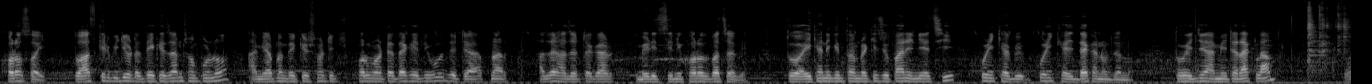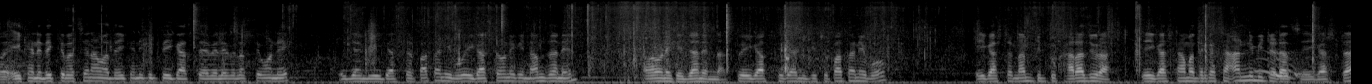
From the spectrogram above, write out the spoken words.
খরচ হয়। তো আজকের ভিডিওটা দেখে যান সম্পূর্ণ। আমি আপনাদেরকে সঠিক ফর্মুলাটা দেখিয়ে দিব যেটা আপনার হাজার হাজার টাকার মেডিসিন খরচ বাঁচাবে। তো এখানে কিন্তু আমরা কিছু পানি নিয়েছি পরীক্ষা পরীক্ষায় দেখানোর জন্য। তো এই যে আমি এটা রাখলাম। তো এইখানে দেখতে পাচ্ছেন আমাদের এখানে কিন্তু এই গাছটা অ্যাভেলেবেল আছে অনেক। এই যে আমি এই গাছটার পাতা নিব। এই গাছটা অনেকে নাম জানেন। আবার অনেকে জানেন না। তো এই গাছ থেকে আমি কিছু পাতা নেব। এই গাছটার নাম কিন্তু খারাজুরা। এই গাছটা আমাদের কাছে আনলিমিটেড আছে। এই গাছটা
